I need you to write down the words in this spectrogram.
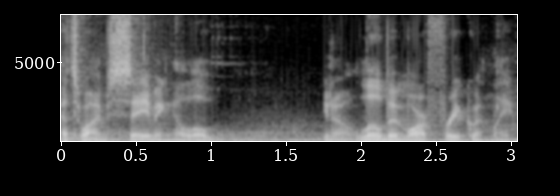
That's why I'm saving a little, you know, a little bit more frequently.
